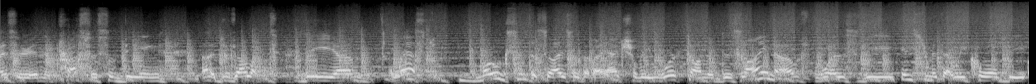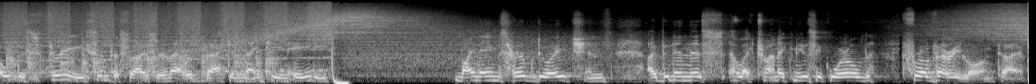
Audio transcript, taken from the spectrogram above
Synthesizer in the process of being uh, developed. The um, last Moog synthesizer that I actually worked on the design of was the instrument that we called the Opus 3 synthesizer, and that was back in 1980. My name's Herb Deutsch, and I've been in this electronic music world for a very long time.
